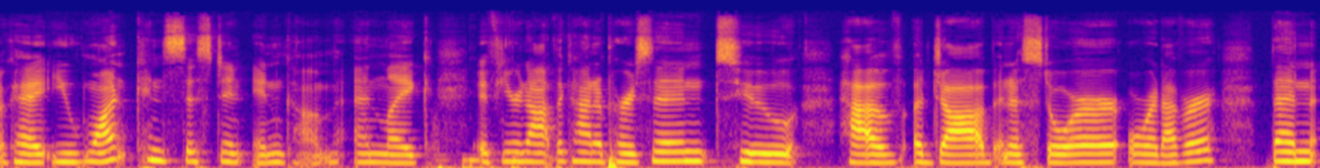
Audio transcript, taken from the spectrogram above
okay? You want consistent income. And like if you're not the kind of person to have a job in a store or whatever then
